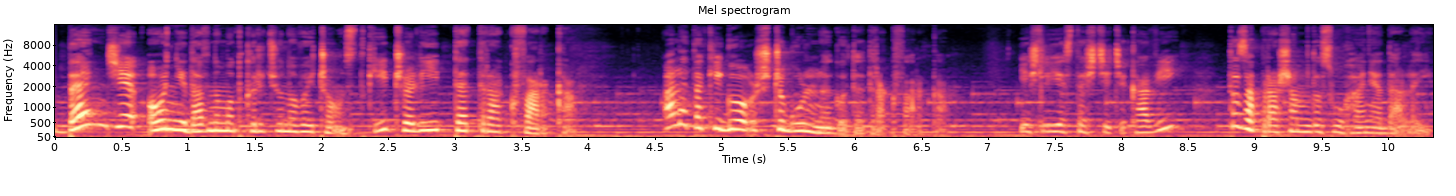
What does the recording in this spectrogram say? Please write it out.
będzie o niedawnym odkryciu nowej cząstki, czyli tetrakwarka, ale takiego szczególnego tetrakwarka. Jeśli jesteście ciekawi, to zapraszam do słuchania dalej.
